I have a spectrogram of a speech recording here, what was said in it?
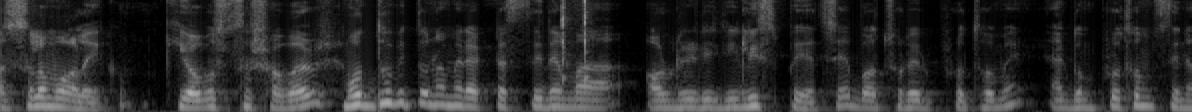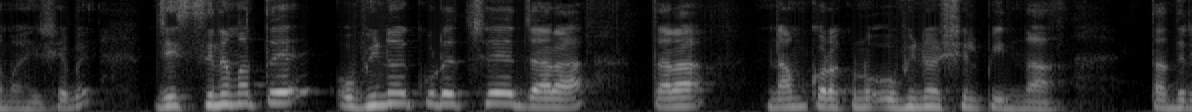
আসসালামু আলাইকুম। কি অবস্থা সবার? মধ্যবিত্ত নামের একটা সিনেমা অলরেডি রিলিজ পেয়েছে বছরের প্রথমে, একদম প্রথম সিনেমা হিসেবে। যে সিনেমাতে অভিনয় করেছে যারা, তারা নাম করা কোনো অভিনয় শিল্পী না, তাদের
